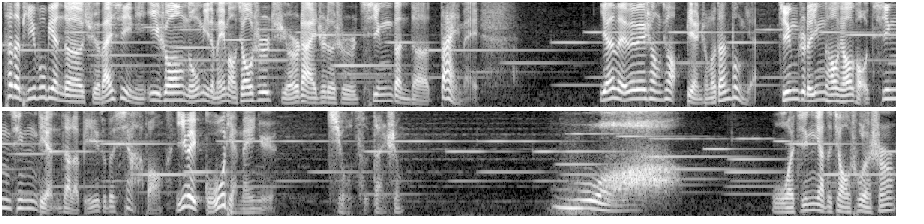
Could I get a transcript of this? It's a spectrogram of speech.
她的皮肤变得雪白细腻，一双浓密的眉毛消失，取而代之的是清淡的黛眉。眼尾微微上翘，变成了丹凤眼，精致的樱桃小口轻轻点在了鼻子的下方，一位古典美女就此诞生。哇！我惊讶的叫出了声，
